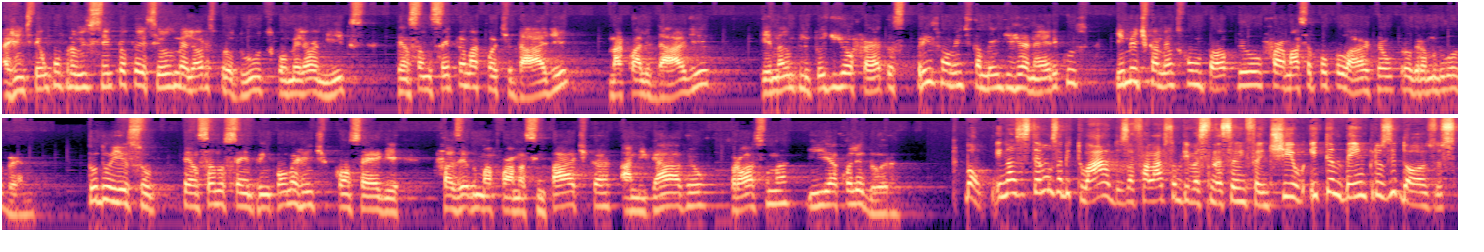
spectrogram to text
a gente tem um compromisso sempre para oferecer os melhores produtos, com o melhor mix, pensando sempre na quantidade, na qualidade e na amplitude de ofertas, principalmente também de genéricos e medicamentos como o próprio Farmácia Popular, que é o programa do governo. Tudo isso pensando sempre em como a gente consegue fazer de uma forma simpática, amigável, próxima e acolhedora. Bom, e nós estamos habituados a falar sobre vacinação infantil e também para os idosos.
